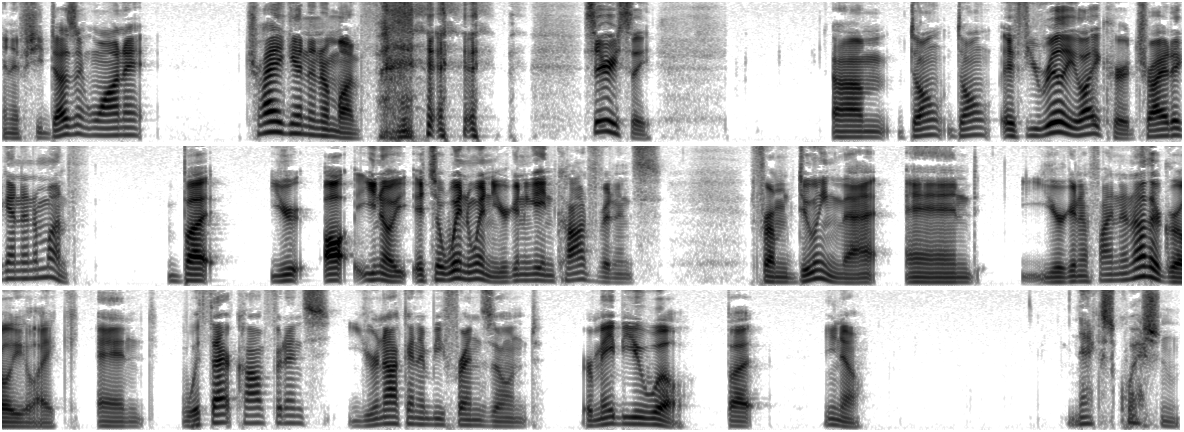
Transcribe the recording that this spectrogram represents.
And if she doesn't want it, try again in a month. Seriously. Um don't don't if you really like her, try it again in a month. But you're all you know, it's a win-win. You're going to gain confidence from doing that and you're going to find another girl you like and with that confidence, you're not going to be friend zoned or maybe you will, but you know. Next question.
